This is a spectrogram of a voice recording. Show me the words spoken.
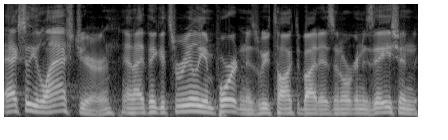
actually last year, and I think it's really important as we've talked about as an organization.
